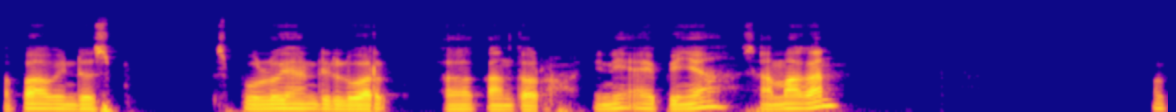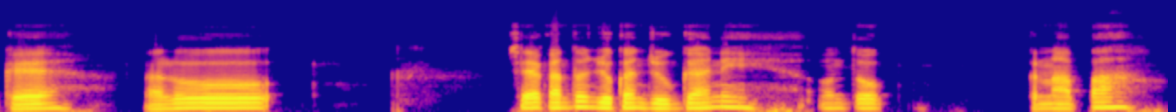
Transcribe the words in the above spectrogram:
Apa Windows 10 yang di luar uh, kantor. Ini IP-nya sama kan? Oke, lalu saya akan tunjukkan juga nih untuk kenapa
